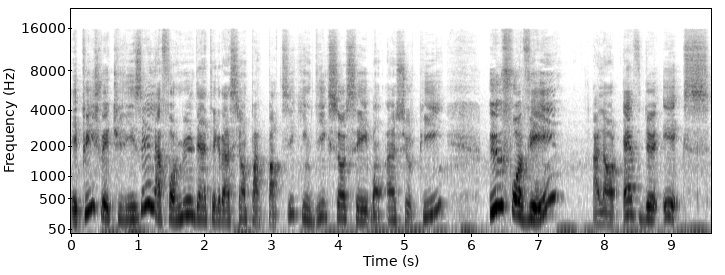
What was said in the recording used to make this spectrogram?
et puis je vais utiliser la formule d'intégration par partie qui me dit que ça c'est, bon, 1 sur pi, U fois V, alors f de x,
